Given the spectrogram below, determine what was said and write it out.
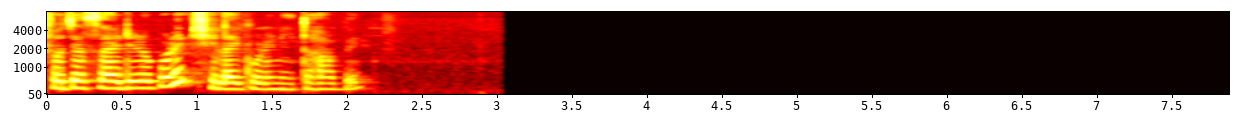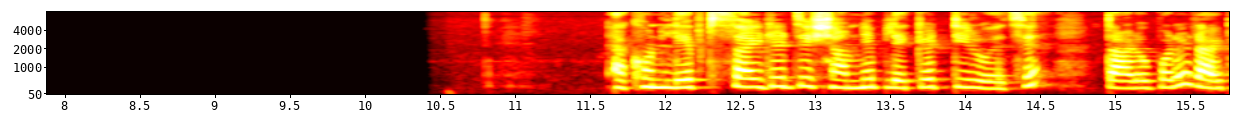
সোজা সাইডের ওপরে সেলাই করে নিতে হবে। এখন লেফট সাইডের যে সামনে প্লেকেটটি রয়েছে, তার উপরে রাইট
